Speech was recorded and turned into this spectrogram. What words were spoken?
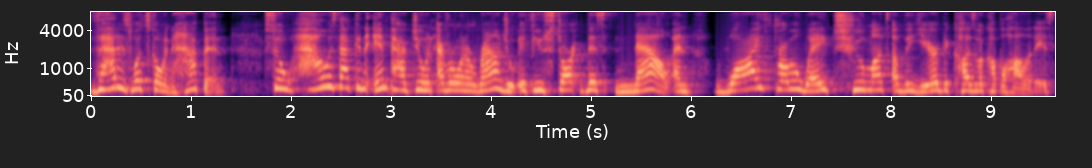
That is what's going to happen. So how is that going to impact you and everyone around you if you start this now? And why throw away two months of the year because of a couple holidays?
